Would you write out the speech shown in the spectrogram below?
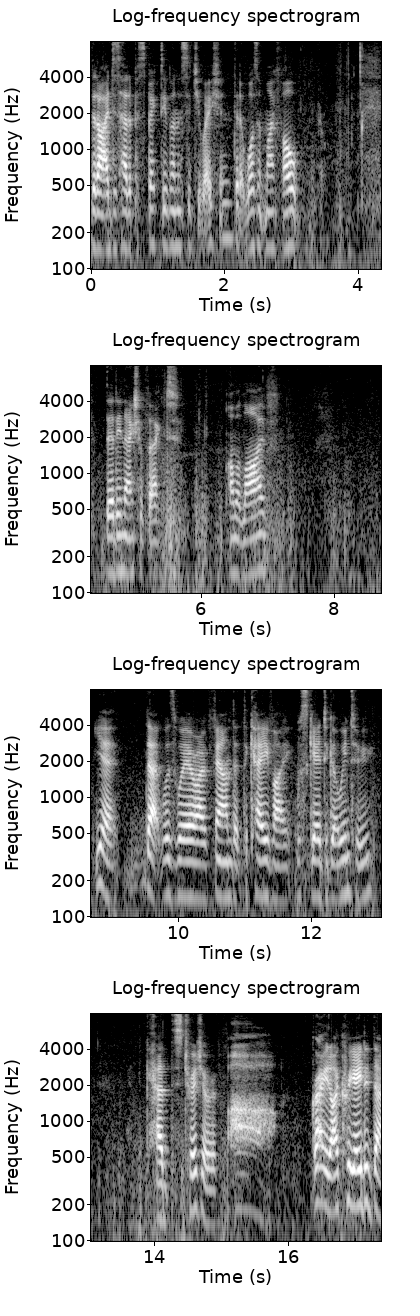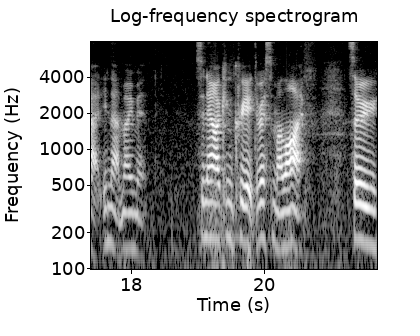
that I just had a perspective on a situation, that it wasn't my fault, that in actual fact I'm alive. Yeah, that was where I found that the cave I was scared to go into had this treasure of, ah, great, I created that in that moment. So now I can create the rest of my life. So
